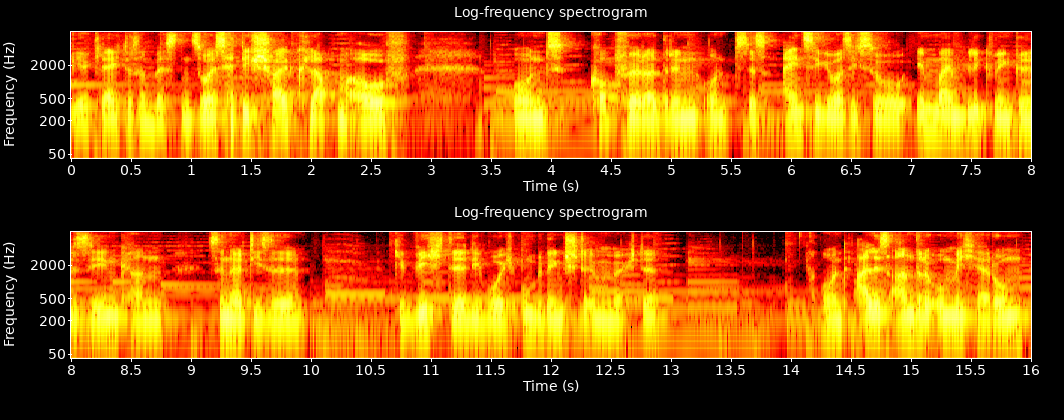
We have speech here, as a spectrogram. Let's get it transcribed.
wie erkläre ich das am besten? So, als hätte ich Schallklappen auf und Kopfhörer drin und das Einzige, was ich so in meinem Blickwinkel sehen kann, sind halt diese Gewichte, die wo ich unbedingt stimmen möchte. Und alles andere um mich herum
